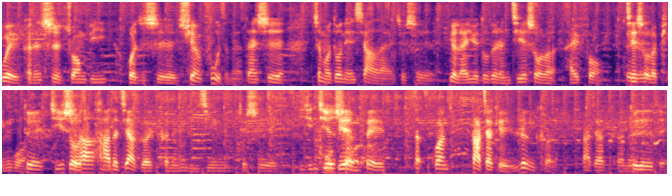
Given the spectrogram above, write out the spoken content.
贵，可能是装逼或者是炫富怎么样，但是这么多年下来，就是越来越多的人接受了 iPhone，接受了苹果，对，即使它它的价格可能已经就是已经普接受被大观大家给认可了，大家可能对对对对，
